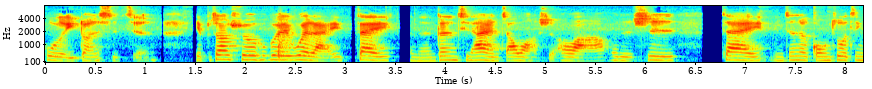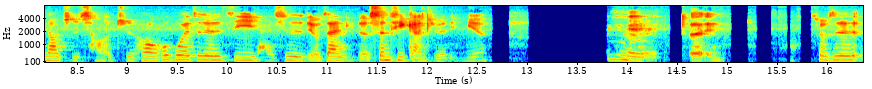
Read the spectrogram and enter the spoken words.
过了一段时间。也不知道说会不会未来在可能跟其他人交往的时候啊，或者是在你真的工作进到职场了之后，会不会这些记忆还是留在你的身体感觉里面？嗯，对。就是，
